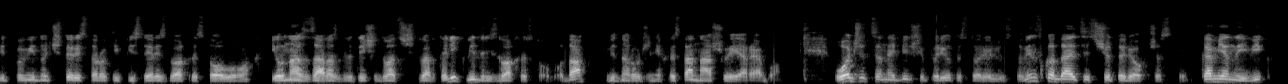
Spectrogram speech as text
відповідно 400 років після Різдва Христового, і у нас зараз 2024 рік від Різдва Христового, да від народження Христа нашої ери. Або отже, це найбільший період історії людства. Він складається з чотирьох частин: кам'яний вік.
